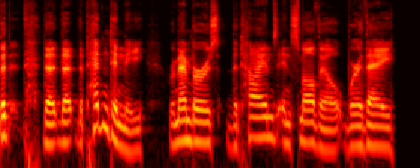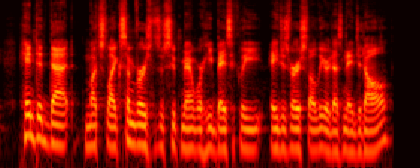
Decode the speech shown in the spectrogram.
but the the the pedant in me remembers the times in Smallville where they hinted that much like some versions of Superman where he basically ages very slowly or doesn't age at all,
